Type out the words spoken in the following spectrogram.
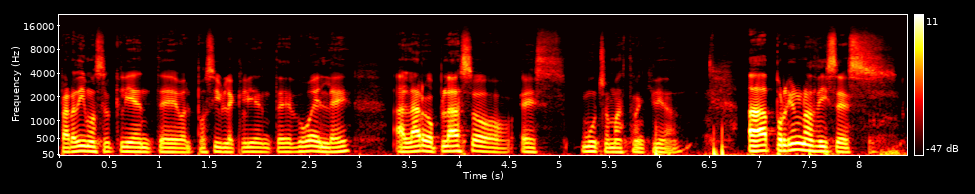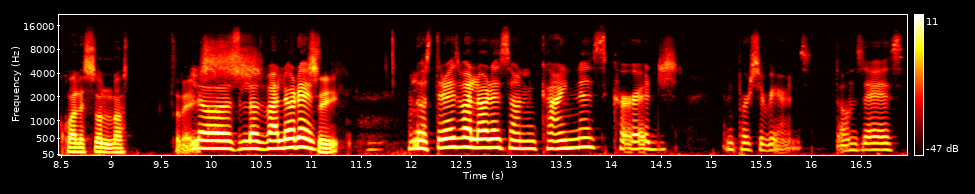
perdimos el cliente o el posible cliente, duele. A largo plazo es mucho más tranquilidad. Ah, ¿Por qué no nos dices cuáles son los tres? Los, los valores. Sí. Los tres valores son kindness, courage and perseverance. Entonces,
